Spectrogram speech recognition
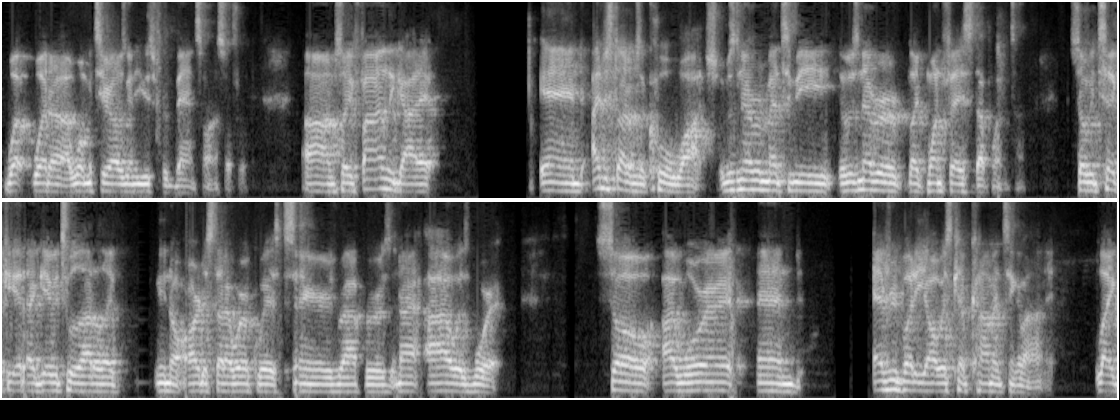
what, what, uh, what material I was going to use for the band, so on and so forth. Um, so he finally got it. And I just thought it was a cool watch. It was never meant to be, it was never like one face at that point in time. So we took it, I gave it to a lot of like, you know, artists that I work with, singers, rappers, and I, I always wore it. So I wore it and everybody always kept commenting about it. Like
